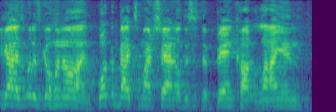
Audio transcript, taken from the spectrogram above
Hey guys, what is going on? Welcome back to my channel. This is the Bangkok Lion.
